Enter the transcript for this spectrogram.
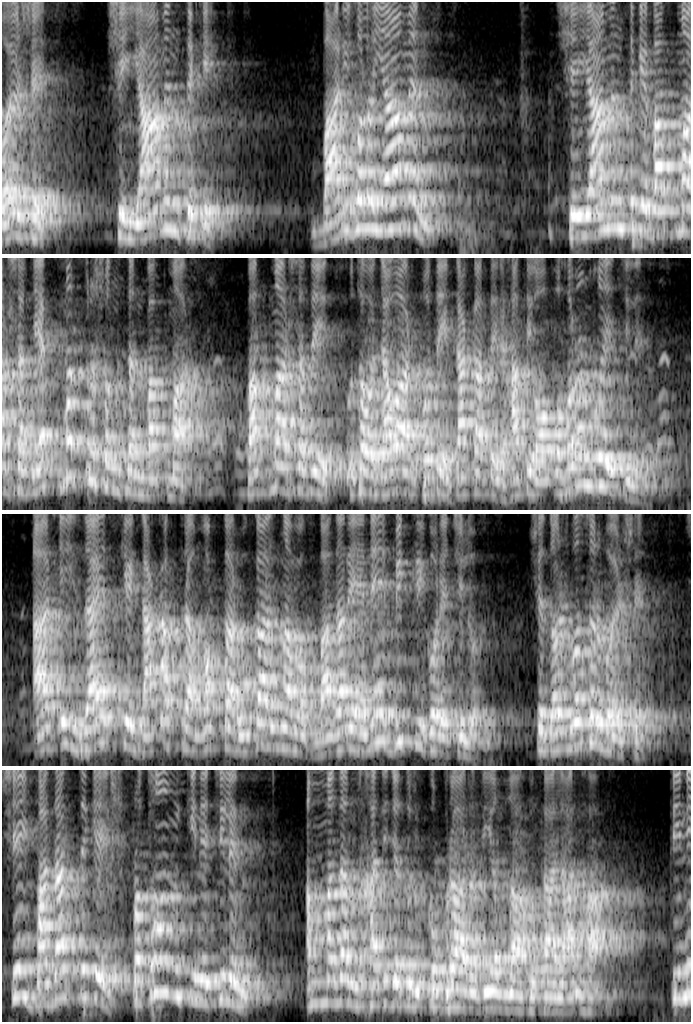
বয়সে সেই ইয়ামেন থেকে, বাড়ি হলো ইয়ামেন। সেই ইয়ামেন থেকে বাপমার সাথে, একমাত্র সন্তান বাপমার। বাপমার সাথে কোথাও যাওয়ার পথে ডাকাতের হাতে অপহরণ হয়েছিলেন। আর এই জায়েদকে ডাকাতরা মক্কার উকাজ নামক বাজারে এনে বিক্রি করেছিল। সে দশ বছর বয়সে সেই বাজার থেকে প্রথম কিনেছিলেন আম্মাদান খাদিজাতুল কুবরা রদিয়াল্লাহ আনহা। তিনি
